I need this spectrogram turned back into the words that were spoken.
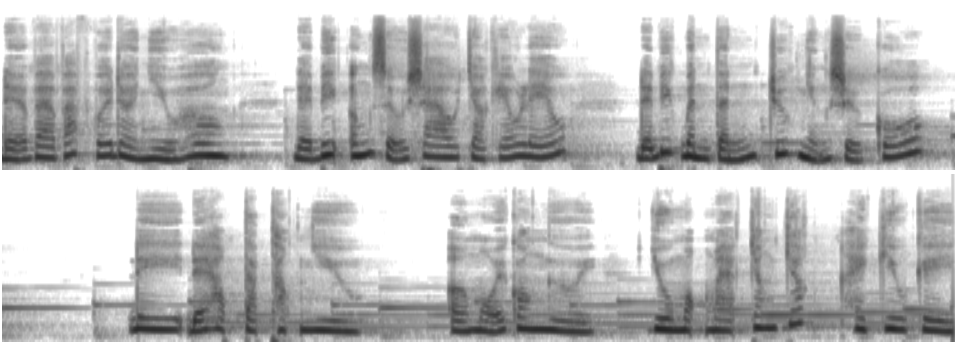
để va vấp với đời nhiều hơn, để biết ứng xử sao cho khéo léo, để biết bình tĩnh trước những sự cố. Đi để học tập thật nhiều, ở mỗi con người, dù mộc mạc chân chất hay kiêu kỳ,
